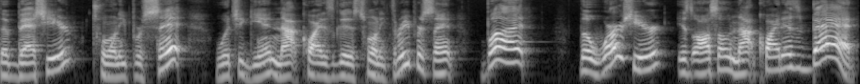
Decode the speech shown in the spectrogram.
The best year, 20%, which again, not quite as good as 23%, but the worst year is also not quite as bad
